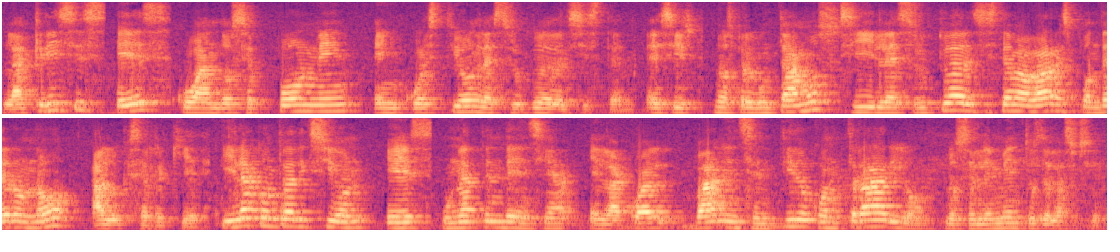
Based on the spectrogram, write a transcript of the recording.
La crisis es cuando se pone en cuestión la estructura del sistema. Es decir, nos preguntamos si la estructura del sistema va a responder o no a lo que se requiere. Y la contradicción es una tendencia en la cual van en sentido contrario los elementos de la sociedad.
